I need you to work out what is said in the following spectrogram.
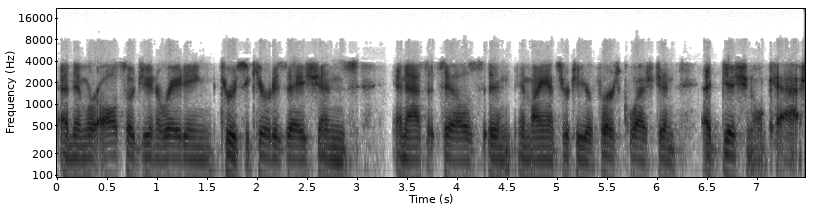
And then we're also generating, through securitizations and asset sales, in my answer to your first question, additional cash.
